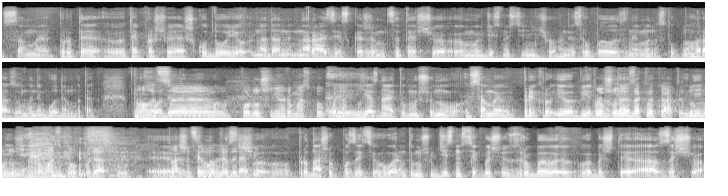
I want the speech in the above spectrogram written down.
Саме про те, е, те, про що я шкодую на дан... наразі, скажімо, це те, що е, ми в дійсності нічого не зробили з ними. Наступного разу ми не будемо так Ну, але проходити це мимо. порушення громадського Е, порядку. Я так? знаю, тому що ну саме прикро і обідно. Прошу не так? закликати до Ні-ні-ні. порушення громадського порядку наших Це ми про себе, про нашу позицію говоримо. Тому що в дійсності, якби щось зробили, вибачте, а за що?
